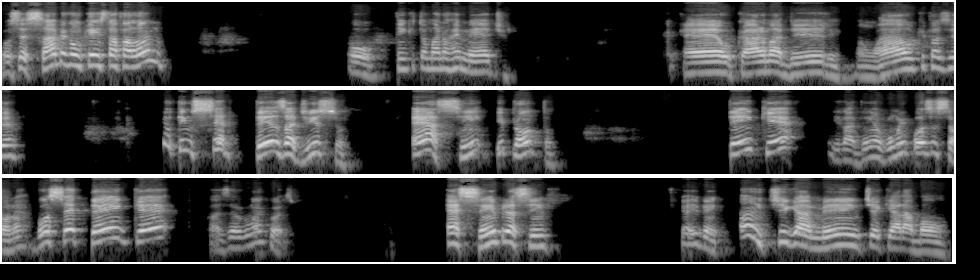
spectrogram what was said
Você sabe com quem está falando? Ou tem que tomar um remédio. É o karma dele, não há o que fazer. Eu tenho certeza disso. É assim e pronto tem que, e lá vem alguma imposição, né? Você tem que fazer alguma coisa. É sempre assim. E aí vem, antigamente é que era bom.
